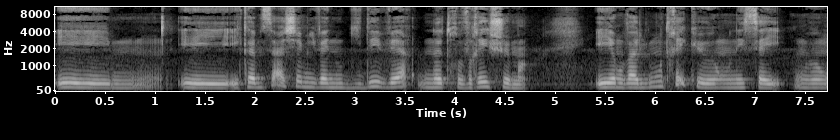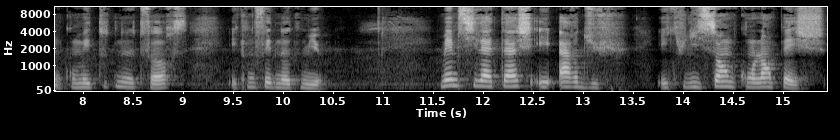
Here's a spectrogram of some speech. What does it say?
Et, et, comme ça, Hachem, il va nous guider vers notre vrai chemin. Et on va lui montrer qu'on essaye, qu'on met toute notre force et qu'on fait de notre mieux. Même si la tâche est ardue et qu'il lui semble qu'on l'empêche,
